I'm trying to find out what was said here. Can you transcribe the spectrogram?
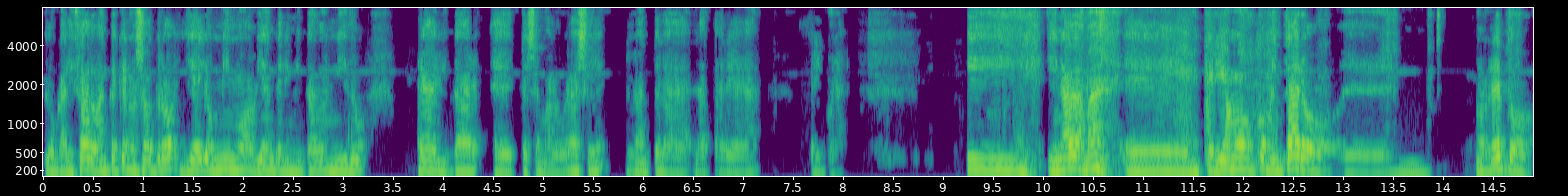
localizado antes que nosotros y ellos mismos habían delimitado el nido para evitar eh, que se malograse durante la, tarea agrícola. Y, nada más, eh, queríamos comentaros eh, unos retos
